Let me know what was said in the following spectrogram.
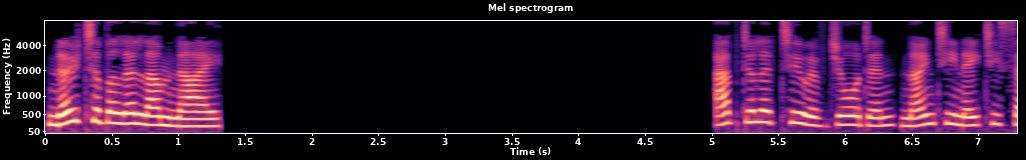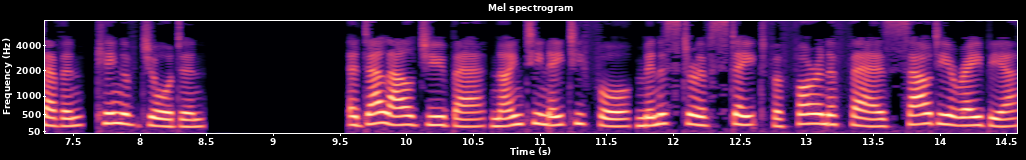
Notable alumni Abdullah II of Jordan 1987, King of Jordan Adel al-Jubair 1984 Minister of State for Foreign Affairs Saudi Arabia.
